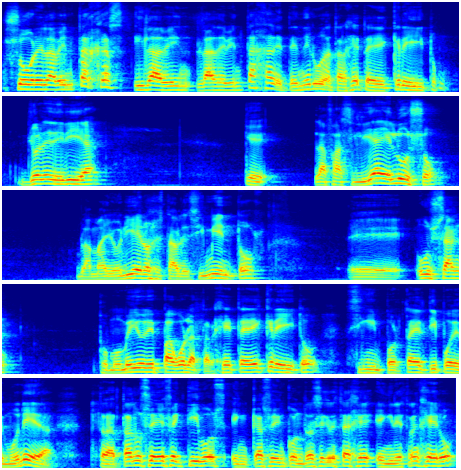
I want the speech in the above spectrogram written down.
sobre las ventajas y la, la desventaja de tener una tarjeta de crédito, yo le diría que la facilidad del uso, la mayoría de los establecimientos eh, usan como medio de pago la tarjeta de crédito sin importar el tipo de moneda. Tratándose de efectivos, en caso de encontrarse en el extranjero,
